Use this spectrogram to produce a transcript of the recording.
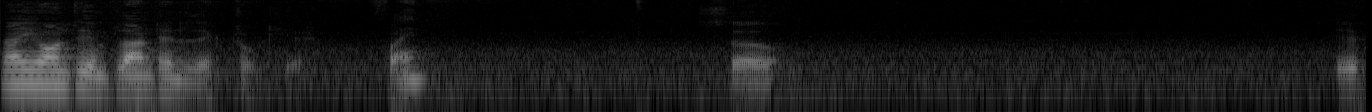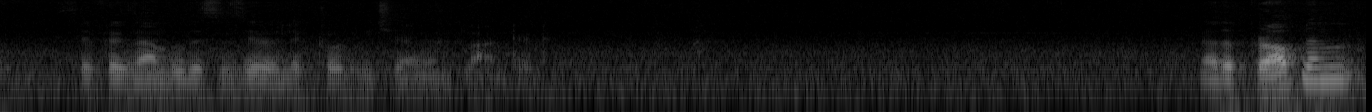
now you want to implant an electrode here. Fine. So if Say for example, this is your electrode which you have implanted. Now, the problem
